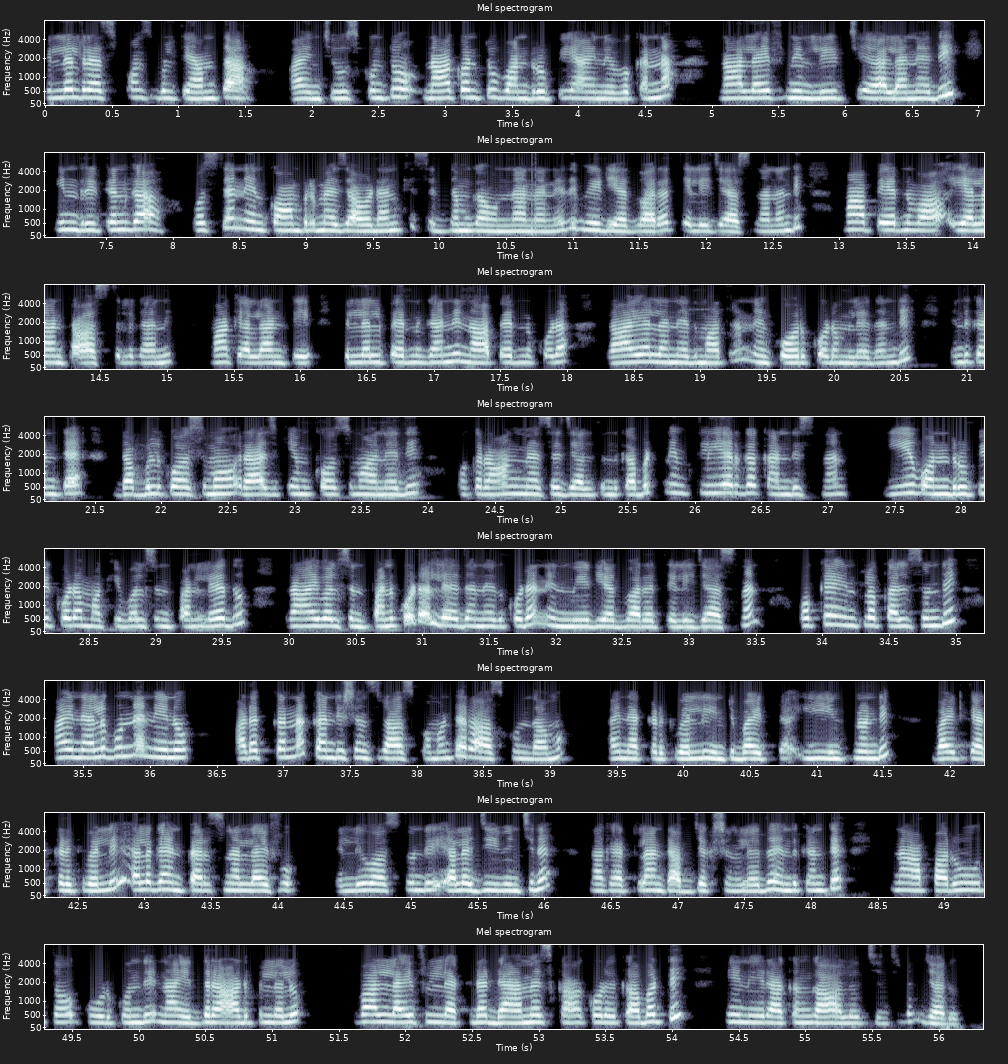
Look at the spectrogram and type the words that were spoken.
పిల్లల రెస్పాన్సిబిలిటీ అంతా ఆయన చూసుకుంటూ నాకంటూ వన్ రూపీ ఆయన ఇవ్వకన్నా నా లైఫ్ నేను లీడ్ చేయాలనేది ఇన్ రిటర్న్గా వస్తే నేను కాంప్రమైజ్ అవ్వడానికి సిద్ధంగా ఉన్నాను అనేది మీడియా ద్వారా తెలియజేస్తున్నానండి. మా పేరును ఎలాంటి ఆస్తులు కానీ మాకు ఎలాంటి పిల్లల పేరుని కానీ నా పేరును కూడా రాయాలనేది మాత్రం నేను కోరుకోవడం లేదండి. ఎందుకంటే డబ్బుల కోసమో రాజకీయం కోసమో అనేది ఒక రాంగ్ మెసేజ్ వెళ్తుంది కాబట్టి నేను క్లియర్గా ఖండిస్తున్నాను. ఏ వన్ రూపీ కూడా మాకు ఇవ్వాల్సిన పని లేదు. రాయవలసిన పని కూడా లేదనేది కూడా నేను మీడియా ద్వారా తెలియజేస్తున్నాను. ఒకే ఇంట్లో కలిసి ఉండి ఆయన ఎలాగున్నా నేను అడగకన్నా కండిషన్స్ రాసుకోమంటే రాసుకుందాము. ఆయన ఎక్కడికి వెళ్ళి ఇంటి బయట ఈ ఇంటి నుండి బయటకి ఎక్కడికి వెళ్ళి ఎలాగ ఆయన పర్సనల్ లైఫ్ వెళ్ళి వస్తుండి ఎలా జీవించినా నాకు ఎట్లాంటి అబ్జెక్షన్ లేదు. ఎందుకంటే నా పరువుతో కూడుకుంది నా ఇద్దరు ఆడపిల్లలు వాళ్ళ లైఫ్లో ఎక్కడ డ్యామేజ్ కాకూడదు కాబట్టి నేను ఈ రకంగా ఆలోచించడం జరుగుతుంది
